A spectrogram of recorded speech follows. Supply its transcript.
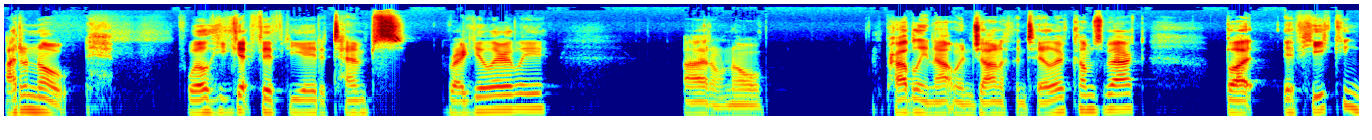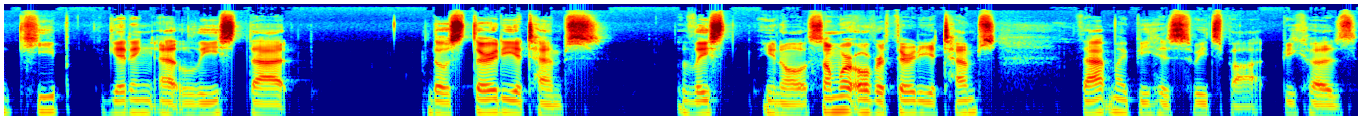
I don't know. Will he get 58 attempts regularly? I don't know. Probably not when Jonathan Taylor comes back, but if he can keep getting at least that those 30 attempts, at least, you know, somewhere over 30 attempts, that might be his sweet spot because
